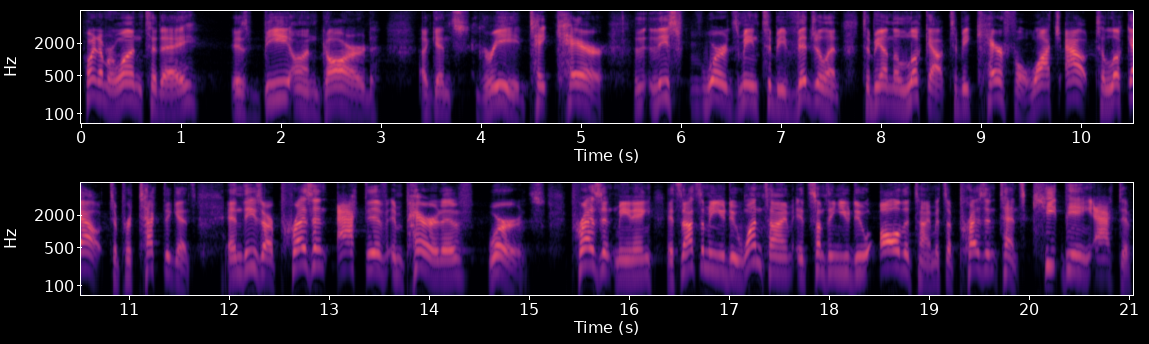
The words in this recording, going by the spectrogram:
Point number one today is be on guard against greed. Take care. These words mean to be vigilant, to be on the lookout, to be careful, watch out, to look out, to protect against. And these are present, active, imperative words. Present meaning it's not something you do one time, it's something you do all the time. It's a present tense. Keep being active,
